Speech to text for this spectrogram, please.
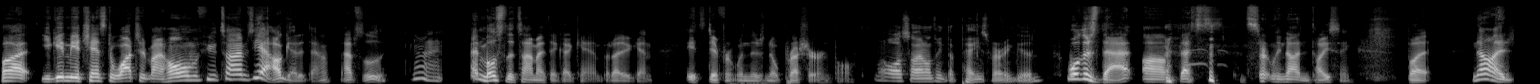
But you give me a chance to watch it at my home a few times, yeah, I'll get it down, absolutely. All right. And most of the time, I think I can. But I, again, it's different when there's no pressure involved. Well, also, I don't think the pay's very good. Well, there's that. Um, that's that's certainly not enticing, but no, I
